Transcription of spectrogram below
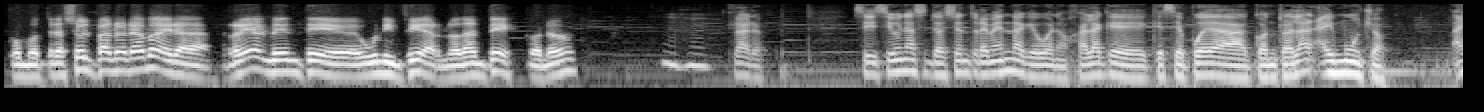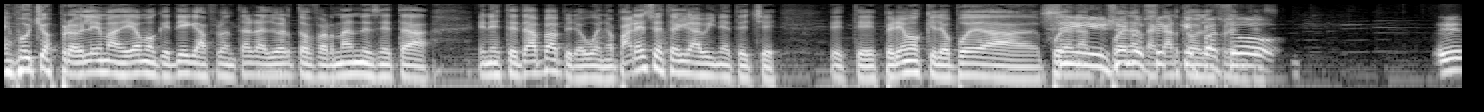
como trazó el panorama, era realmente un infierno, dantesco, ¿no? Claro. Sí, sí, una situación tremenda que, bueno, ojalá que, que se pueda controlar. Hay muchos, hay muchos problemas, digamos, que tiene que afrontar Alberto Fernández en esta, en esta etapa, pero bueno, para eso está el gabinete, che. Este, esperemos que lo pueda, puedan, sí, at- yo no sé atacar qué todos los frentes. Eh,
